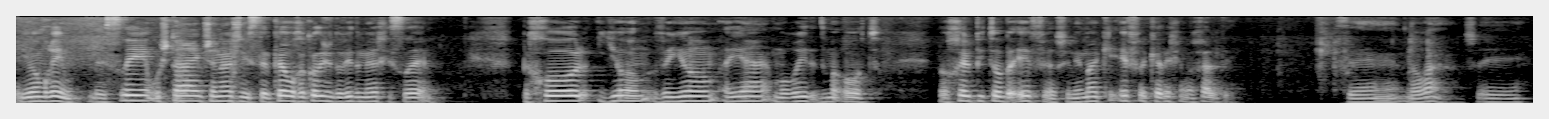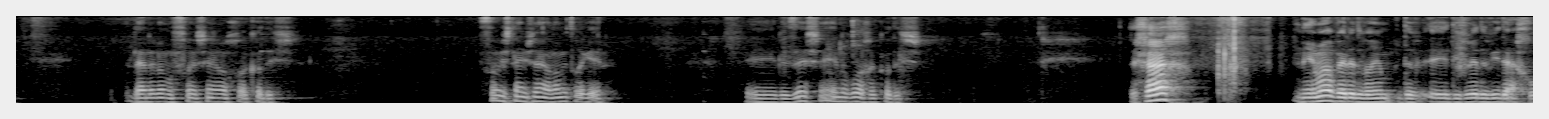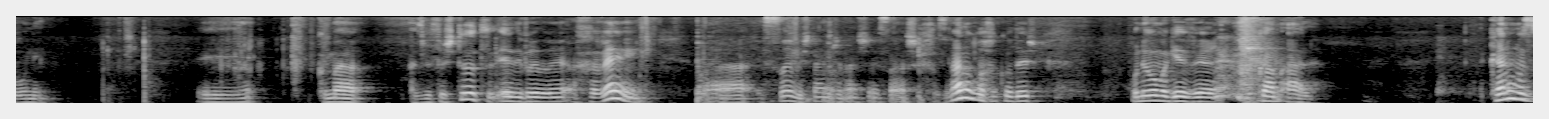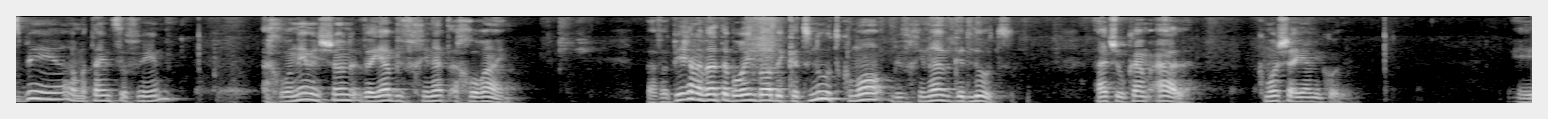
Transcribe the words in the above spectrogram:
היו אומרים, ב-22 שנה שנסתלקה רוח הקודש מדוד המלך ישראל. בכל יום ויום היה מוריד דמעות, ואוכל פיתו באפר, שנאמר כי אפר כלחם אכלתי. זה נורא, שלנו לא מפריע שאין רוח הקודש. 22 שנה, לא מתרגל. אה, לזה שאין רוח הקודש. לכך נאמר ואלה דברים, אה, דברי דוד האחרונים. אה, כלומר, אז בפשטות אלה דברי דברים אחרי ה-22 שנה של שרה שחזרה לרוח הקודש, הוא נאום הגבר מוקם על. כאן הוא מסביר, המאתיים צופים, אחרונים מלשון והיה בבחינת אחוריים. ואף על פי כן עבדת הבורא יתברך בקטנות כמו בבחינת גדלות, עד שהוא קם על, כמו שהיה מקודם. אמ,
